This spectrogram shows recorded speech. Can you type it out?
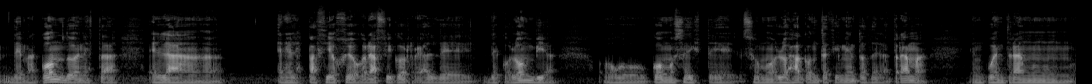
de, Macondo en, esta, en, la, en el espacio geográfico real de, Colombia, o cómo se, somos los acontecimientos de la trama encuentran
